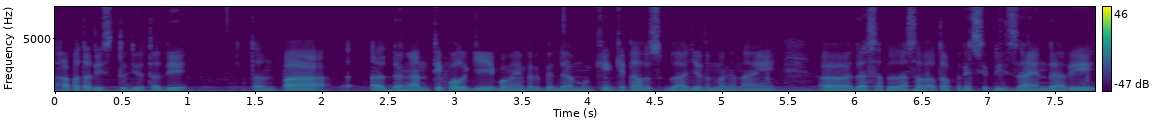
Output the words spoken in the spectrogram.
apa tadi studio tadi tanpa uh, dengan tipologi bangunan yang berbeda mungkin kita harus belajar mengenai dasar-dasar uh, atau prinsip desain dari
